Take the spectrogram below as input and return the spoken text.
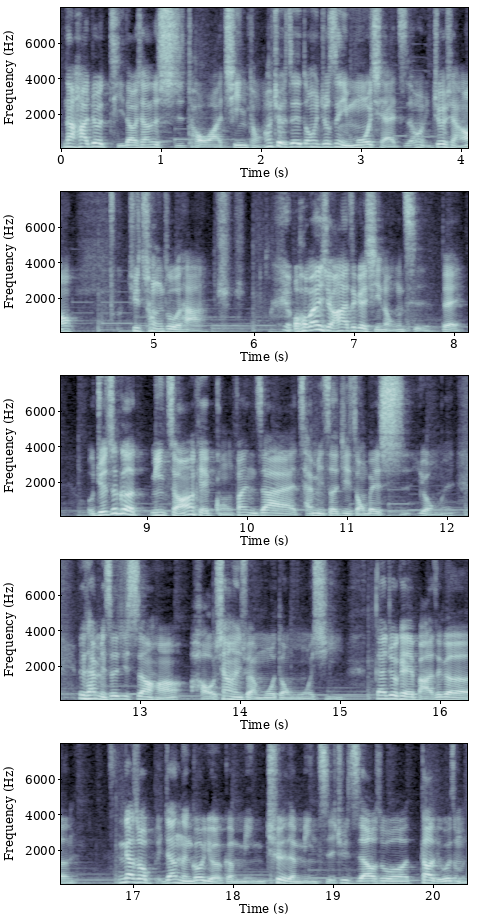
那他就提到像是石头啊、青铜，他觉得这些东西就是你摸起来之后，你就想要去创作它。我蛮喜欢他这个形容词，对我觉得这个名字好像可以广泛在产品设计中被使用，哎，因为产品设计师好像好像很喜欢摸东摸西，但就可以把这个应该说比较能够有一个明确的名词，去知道说到底为什么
